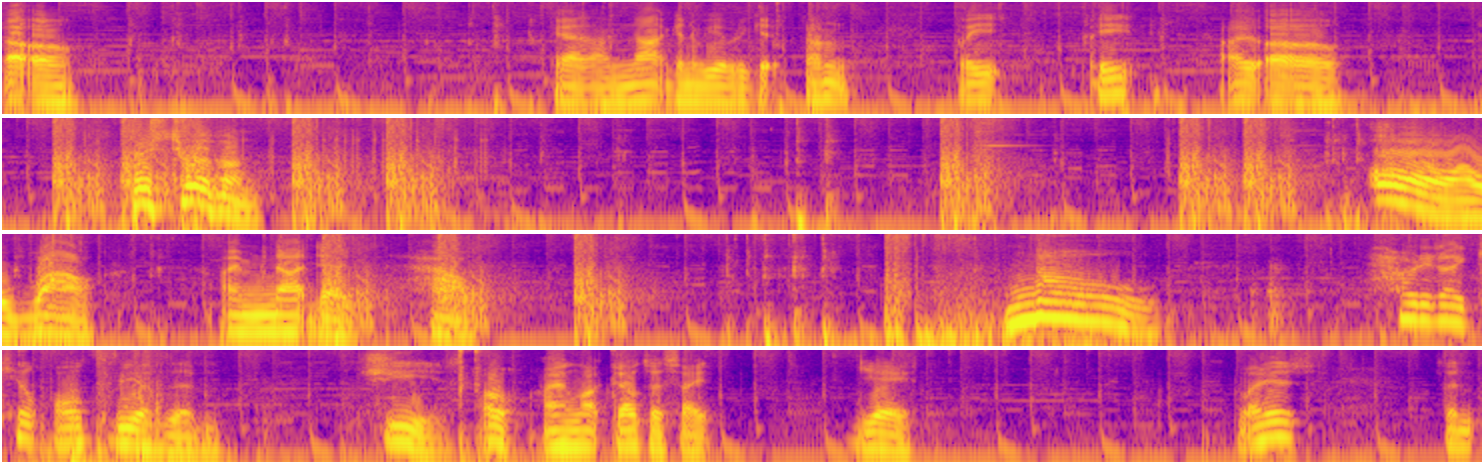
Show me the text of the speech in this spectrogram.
Uh-oh. Yeah, I'm not gonna be able to get- um- Wait, wait. I- uh-oh. There's two of them! Oh, wow. I'm not dead. How? No! How did I kill all three of them? Jeez. Oh, I unlocked Delta Sight. Yay. What is the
